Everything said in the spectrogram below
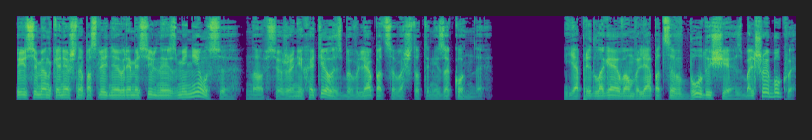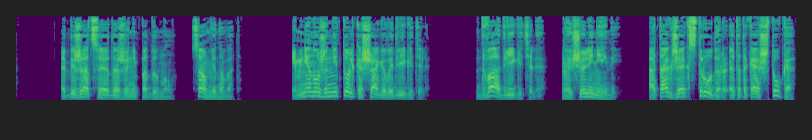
Ты, Семен, конечно, последнее время сильно изменился, но все же не хотелось бы вляпаться во что-то незаконное. Я предлагаю вам вляпаться в будущее с большой буквы. Обижаться я даже не подумал. Сам виноват. И мне нужен не только шаговый двигатель. Два двигателя, но еще линейный. А также экструдер — это такая штука.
